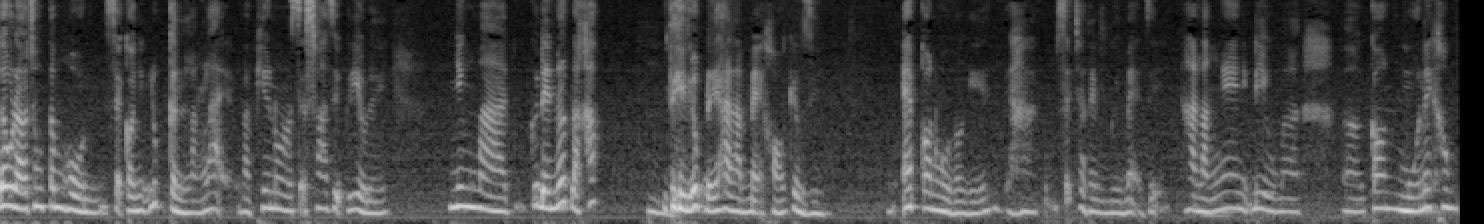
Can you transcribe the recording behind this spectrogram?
đâu đó trong tâm hồn sẽ có những lúc cần lắng lại và piano nó sẽ xoa dịu cái điều đấy nhưng mà cứ đến lớp là khóc ừ. thì lúc đấy Hà làm mẹ khó kiểu gì ép con ngồi vào ghế hà cũng sẽ trở thành một người mẹ dễ hà lắng nghe những điều mà uh, con muốn hay không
